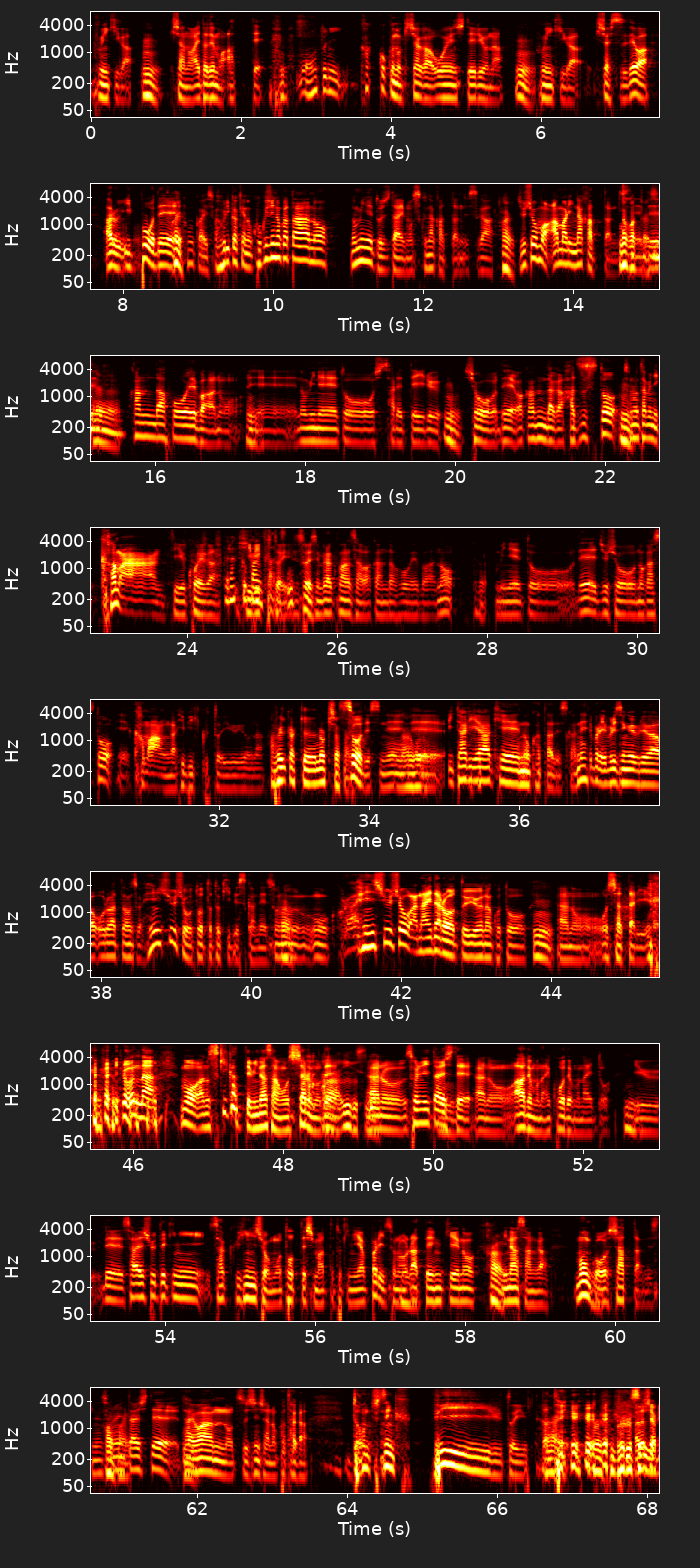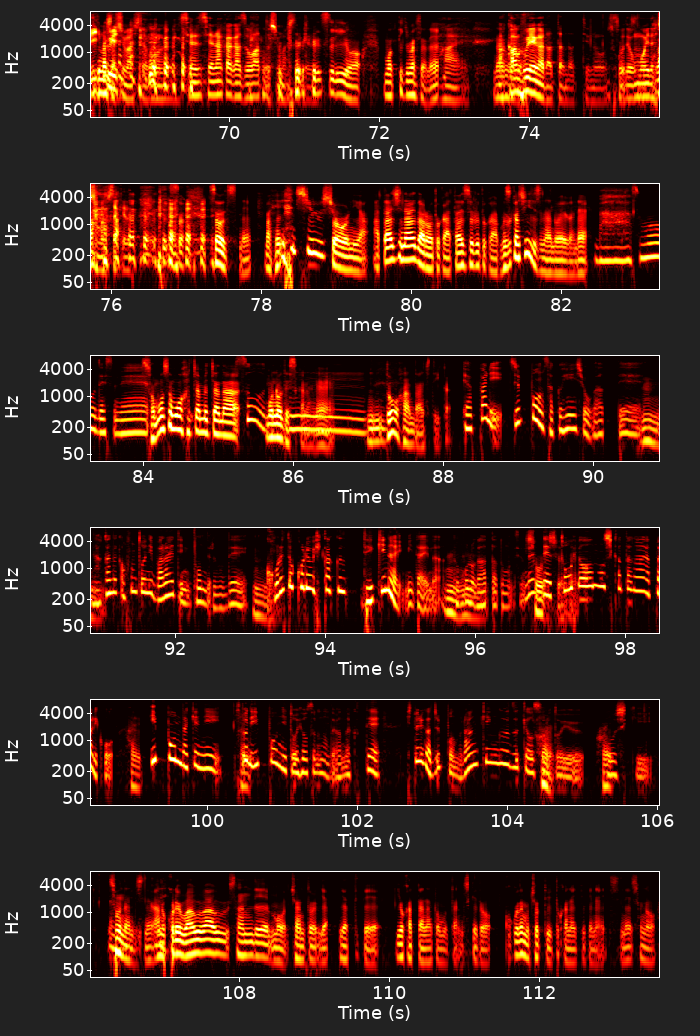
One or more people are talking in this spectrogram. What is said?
雰囲気が記者の間でもあって、もう本当に各国の記者が応援しているような雰囲気が記者室ではある一方で、はい、今回アフリカ系の黒人の方のノミネート自体も少なかったんですが、はい、受賞もあまりなかったんですね。で、ね、カンダ・フォーエバーの、うん、えー、ノミネートされている賞で、うん、ワカンダが外すと、うん、そのためにカマーンっていう声が響くという、ね、そうですね、ブラックパンサー、ワカンダ・フォーエバーのノミネートで受賞を逃すと、えー、カマンが響くというような。アフリカ系の記者さん。そうですね。でイタリア系の方ですかね。やっぱり「エブリシング・エブリはオール・アット・ワンス」が編集賞を取った時ですかね。その、はい、もうこれは編集賞はないだろうというようなことを、うん、あのおっしゃったり いろんなもうあの好き勝手皆さんおっしゃるのであね、あのそれに対して、うん、あのああでもないこうでもないという、うん、で最終的に作品賞も取ってしまった時にやっぱりそのラテン系の皆さんが文句をおっしゃったんですね、はい、それに対して台湾の通信社の方が「Don't think フィールと言ったという、はい、ブルース私はびっくりしました。もう 背中がゾワッとしましたけど。ブルース・リーを持ってきましたね。はい。あカンフー映画だったんだっていうのをそこで思い出しましたけど。そうですね。まあ、編集賞に値しないだろうとか値するとか難しいですね、あの映画ね。まあそうですね。そもそもはちゃめちゃなものですからね。どう判断していいかやっぱり10本作品賞があって、うん、なかなか本当にバラエティーに富んでるので、うん、これとこれを比較できないみたいなところがあったと思うんですよね。うんうん、で、ね、投票の仕方がやっぱりこう、はい、1本だけに1人1本に投票するのではなくて、はい、1人が10本のランキング付けをするという方式、はいそうなんですね。あのこれワウワウさんでもちゃんとややっててよかったなと思ったんですけど、ここでもちょっと言っとかないといけないですね。その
